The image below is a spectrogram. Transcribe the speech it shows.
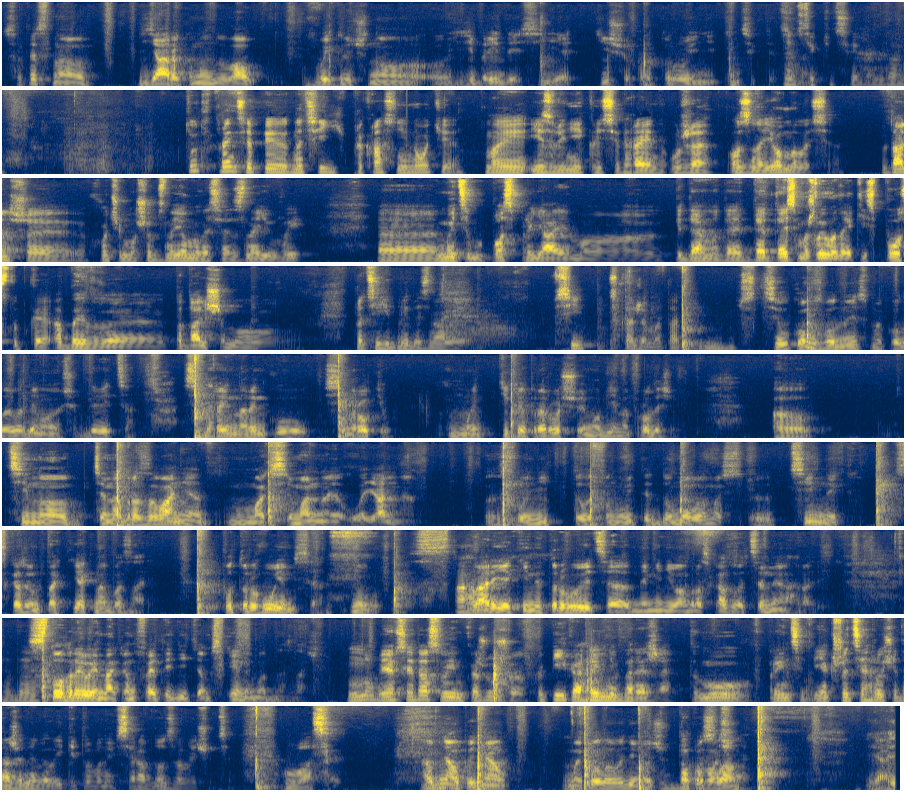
Соответственно, я рекомендував виключно гібриди сіяти ті, що протруєні інсектицидами. Інсектицидом, да. Тут, в принципі, на цій прекрасній ноті ми із лінійкою Сідгрейн вже ознайомилися. Далі хочемо, щоб знайомилися з нею ви. Е, Ми цьому посприяємо, підемо де, де, десь, можливо, на якісь поступки, аби в е, подальшому про ці гібриди знали всі, скажімо так. Цілком згодний з Миколою Вадимовичем. Дивіться, Сідгрейн на ринку 7 років. Ми тільки прирощуємо об'єми продажів. Ціно, цінообразування максимально лояльне. Дзвоніть, телефонуйте, домовимось. Е, Цінник, скажімо так, як на базарі. Поторгуємося. Ну, аграрії, які не торгуються, не мені вам розказувати, це не да. 100 гривень на конфети дітям скинемо однозначно. Ну, я завжди своїм кажу, що копійка гривню береже. Тому, в принципі, якщо ці гроші навіть невеликі, то вони все одно залишаться у вас. Обняв, підняв. Микола Вадимович До послав. побачення. Я,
